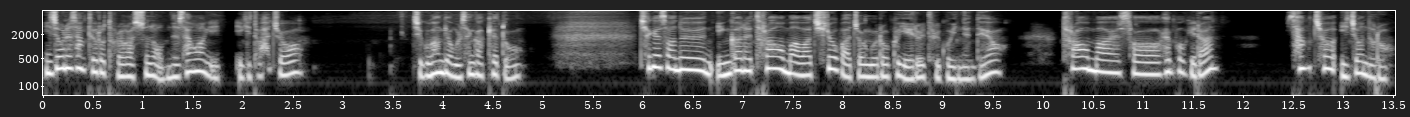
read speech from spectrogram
이전의 상태로 돌아갈 수는 없는 상황이기도 하죠. 지구 환경을 생각해도. 책에서는 인간의 트라우마와 치료 과정으로 그 예를 들고 있는데요. 트라우마에서 회복이란 상처 이전으로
